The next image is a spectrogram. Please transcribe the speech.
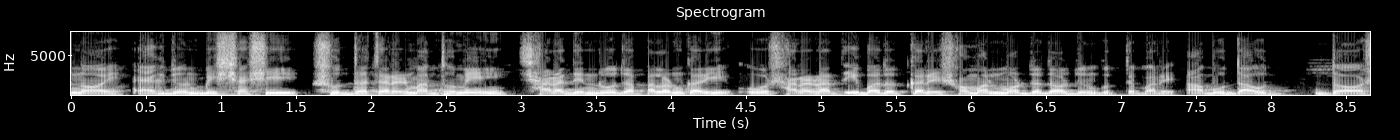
নয়। একজন বিশ্বাসী শুদ্ধাচারের মাধ্যমেই সারাদিন রোজা পালনকারী ও সারারাত ইবাদতকারীর সমান মর্যাদা অর্জন করতে পারে, আবু দাউদ। দশ।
